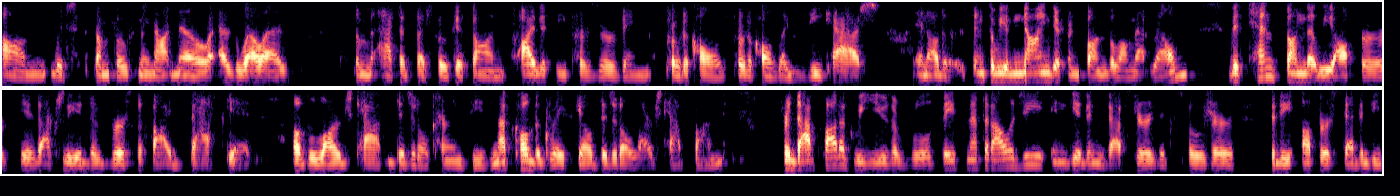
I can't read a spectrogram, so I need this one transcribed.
um, which some folks may not know, as well as some assets that focus on privacy preserving protocols, protocols like Zcash and others. And so we have nine different funds along that realm. The 10th fund that we offer is actually a diversified basket of large cap digital currencies, and that's called the Grayscale Digital Large Cap Fund. For that product, we use a rules based methodology and give investors exposure to the upper 70%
